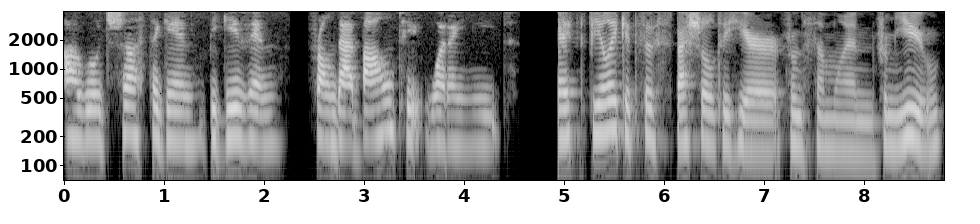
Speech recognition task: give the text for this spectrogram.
I will just again be given from that bounty what I need. I feel like it's so special to hear from someone, from you,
